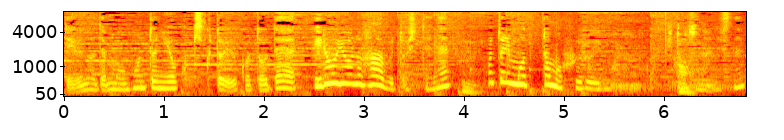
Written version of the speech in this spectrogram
ていうのでもう本当によく効くということで医療用のハーブとしてね、うん、本当に最も古いものの一つなんですね。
